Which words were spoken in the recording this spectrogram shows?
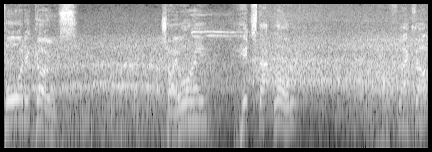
Forward it goes. Traore hits that long. Flags up.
